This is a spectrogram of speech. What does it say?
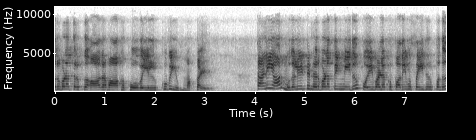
நிறுவனத்திற்கு ஆதரவாக கோவையில் குவியும் மக்கள். தனியார் முதலீட்டு நிறுவனத்தின் மீது பொய் வழக்கு பதிவு செய்திருப்பது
